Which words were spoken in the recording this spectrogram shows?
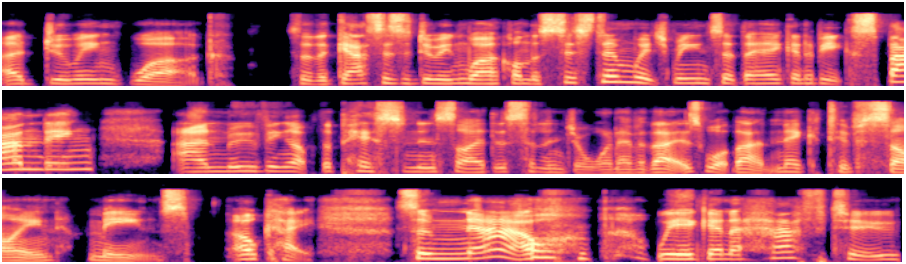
are doing work. So the gases are doing work on the system, which means that they're going to be expanding and moving up the piston inside the cylinder, whatever that is what that negative sign means. Okay, so now we are going to have to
